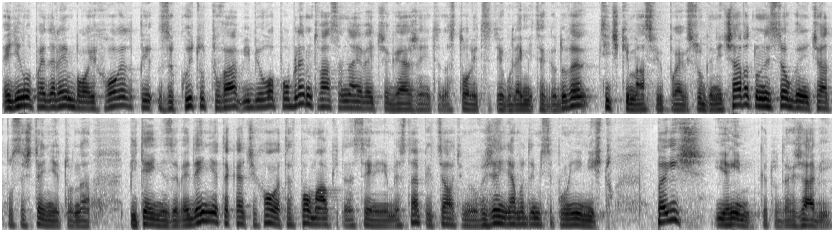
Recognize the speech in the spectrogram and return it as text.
един определен брой хора, за които това би било проблем. Това са най-вече гражданите на столицата и големите градове. Всички масови прояви се ограничават, но не се ограничават посещението на питейни заведения, така че хората в по-малките населени места, при цялото ми уважение, няма да ми се промени нищо. Париж и Рим като държави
